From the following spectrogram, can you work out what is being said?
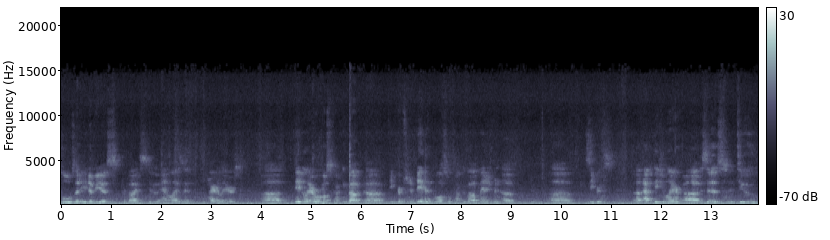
tools that AWS provides to analyze at higher layers. data layer, we're mostly talking about encryption of data. We'll also talk about management of uh, secrets. Uh, application layer, uh, this is two,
